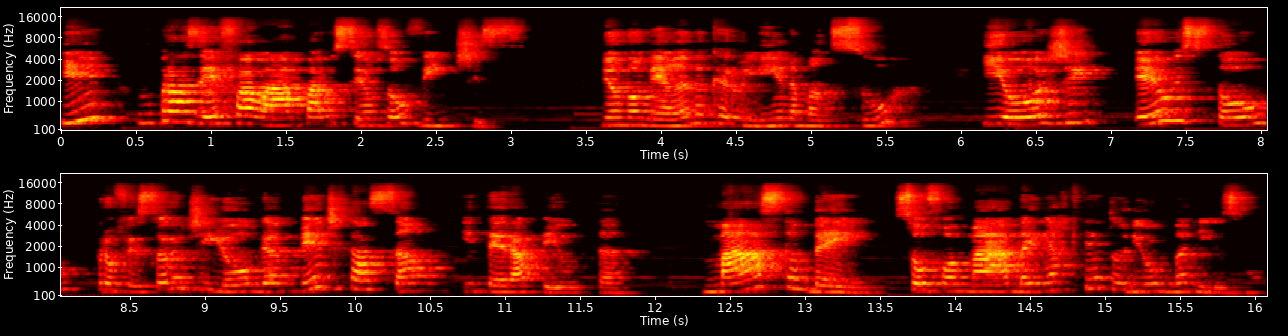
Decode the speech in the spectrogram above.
E um prazer falar para os seus ouvintes. Meu nome é Ana Carolina Mansur e hoje eu estou professora de yoga, meditação e terapeuta, mas também sou formada em arquitetura e urbanismo.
